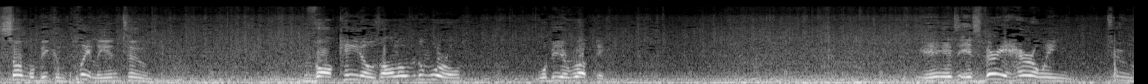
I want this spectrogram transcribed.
Some will be completely entombed. Volcanoes all over the world will be erupting. It's, very harrowing to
